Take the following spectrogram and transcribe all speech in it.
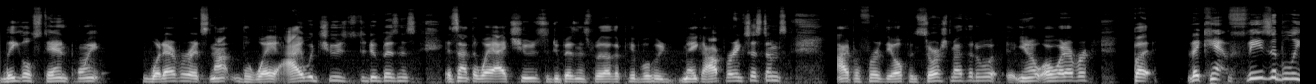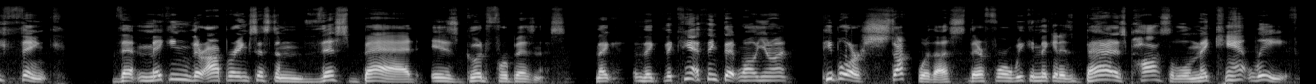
legal standpoint, whatever. It's not the way I would choose to do business. It's not the way I choose to do business with other people who make operating systems. I prefer the open source method, you know, or whatever. But they can't feasibly think that making their operating system this bad is good for business. Like they, they can't think that well, you know what? People are stuck with us, therefore we can make it as bad as possible and they can't leave.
